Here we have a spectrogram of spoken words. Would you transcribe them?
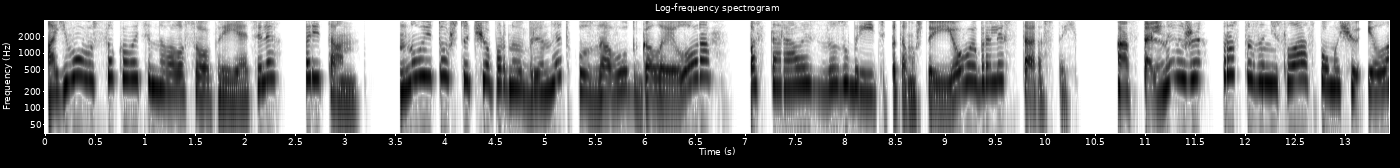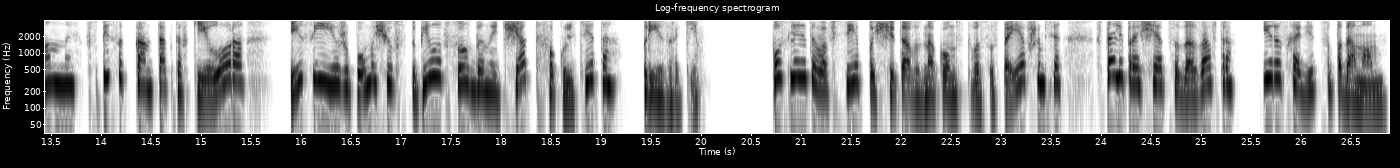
а его высокого темноволосого приятеля — Ритан. Ну и то, что чопорную брюнетку зовут Галейлора, постаралась зазубрить, потому что ее выбрали старостой. Остальных же просто занесла с помощью Иланны в список контактов Кейлора и с ее же помощью вступила в созданный чат факультета призраки. После этого все, посчитав знакомство состоявшимся, стали прощаться до завтра и расходиться по домам.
